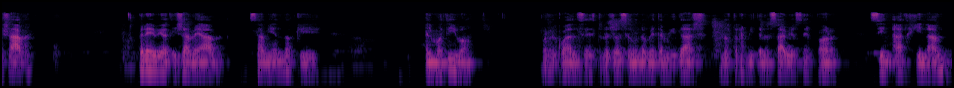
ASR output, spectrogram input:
Shab, previo a Tisha sabiendo que el motivo por el cual se destruyó el segundo Betamigdash, nos transmiten los sabios, es por Sinat Hinam,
